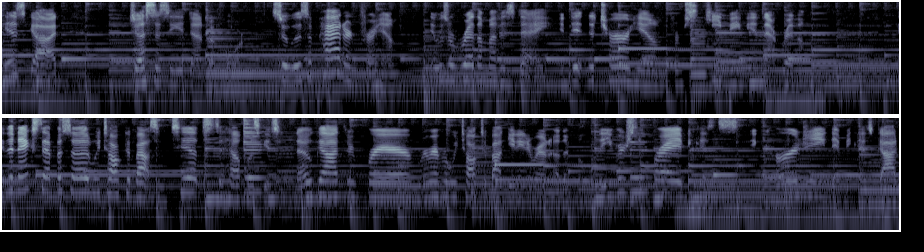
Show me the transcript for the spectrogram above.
his God just as he had done before. So it was a pattern for him. It was a rhythm of his day. It didn't deter him from keeping in that rhythm. In the next episode, we talked about some tips to help us get to know God through prayer. Remember, we talked about getting around other believers to pray because it's encouraging and because God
